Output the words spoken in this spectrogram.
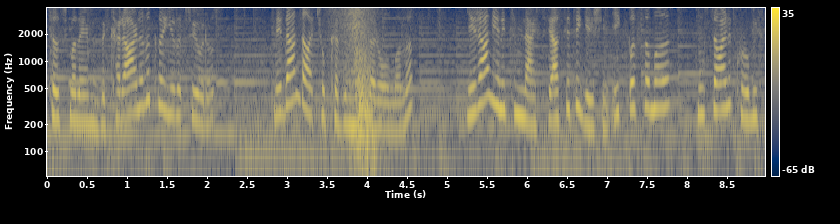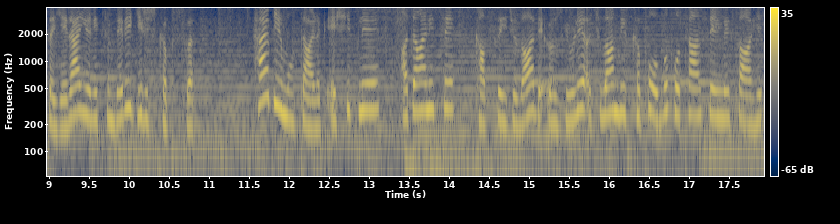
çalışmalarımızı kararlılıkla yürütüyoruz. Neden daha çok kadın muhtar olmalı? Yerel yönetimler siyasete girişin ilk basamağı, muhtarlık kurumu ise yerel yönetimlere giriş kapısı. Her bir muhtarlık eşitliğe, adalete, kapsayıcılığa ve özgürlüğe açılan bir kapı olma potansiyeline sahip.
